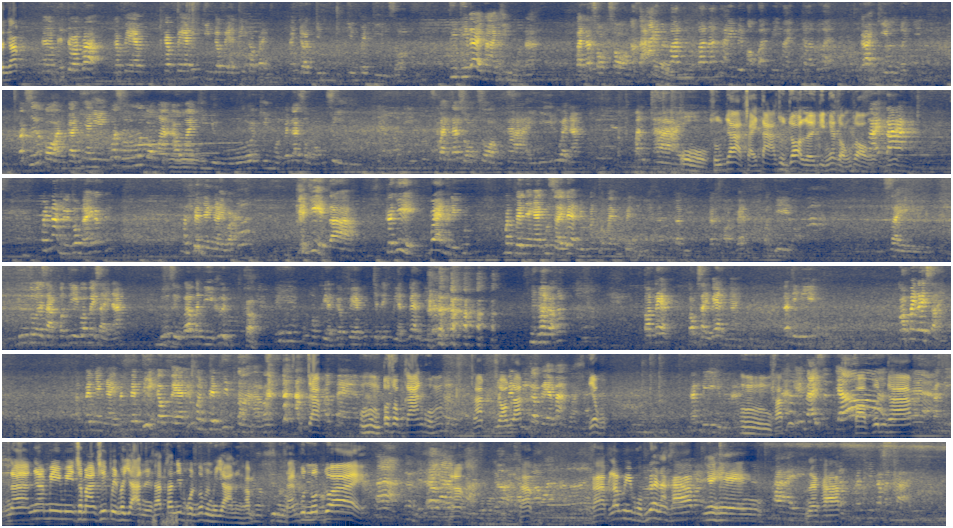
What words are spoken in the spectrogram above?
เชิญครับเออแม่จอดว่ากาแฟกาแฟที่กินกาแฟที่เข้าไปแม่จอดกินกินไปกี่ซองที่ที่ได้มากินหมดนะวันละสองซองเราจะให้เป็นวันวันนั้นให้เป็นของขวัญปีใหม่พี่จอนด้วยกล้ากินเคยกิน ก็ซื้อก่อนกับเฮียเองก็ซื้อก็มาเอามากินอยู่กินหมดวันละสองสี่อย่างว่าดีขึ้นวันละสองซองถ่ายดีด้วยนะ มันถ่าย โอ้โหสุดยอดสายตาสุดยอดเลยกินแค่สองซองสายตา ไปนั่งอยู่ตรงไหนกันมันเป็นยังไงวะขยี้ตาขยี้แว่นอยู่นี่คุณมันเป็นยังไงคุณใส่แว่นอยู่มันทำไมมันเป็นอย่างนี้นะตอนนี้ก็ถอดแว่นบางทีใส่ดูโทรศัพท์บางทีก็ไม่ใส่นะ รู้สึกว่ามันดีขึ้น ครับเอ๊ะกูมาเปลี่ยนกาแฟกูจะได้เปลี่ยนแว่นดีไหมตอนแรกต้องใส่แว่นไง แล้วทีนี้ ก็ไม่ได้ใส่มัน เป็นยังไง มันเป็นที่กาแฟหรือมันเป็นที่ตาวะจากกาแฟอืมประสบการณ์ผมครับ ยอมรับเป็นที่กาแฟมากกว่าเดี๋ยวนั่นดีอยู่นะอืมครับ เห็นไหมสุดยอดขอบคุณครับ มันดีนะเนี่ยมีมีสมาชิกเป็นพยานหนึ่งครับ ท่านนิพนธ์ก็เป็นพยานนะครับ แถมคุณนุชด้วยค่ะครับครับ ครับ แล้วมีผมด้วยนะครับเฮียเฮงถ่ายนะครับมันคิดว่ามันถ่าย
